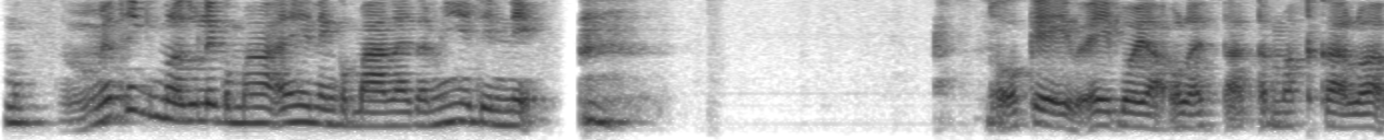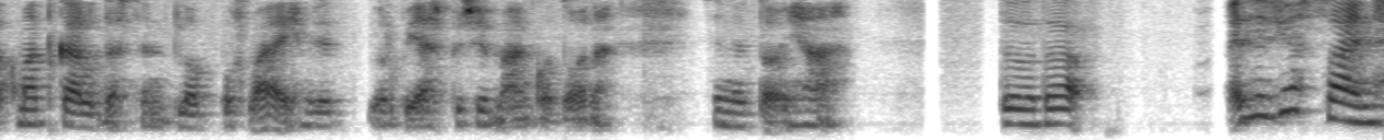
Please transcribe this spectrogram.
Mutta jotenkin mulla tuli, kun mä eilen, kun mä näitä mietin, niin no okei, ei voida olettaa, että matkailua, matkailu tästä nyt loppuisi, vai ihmiset rupiaisi pysymään kotona. Se nyt on ihan... Tuota, siis jossain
